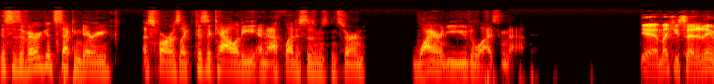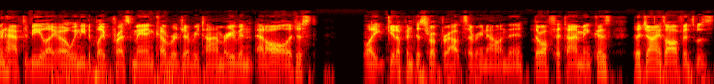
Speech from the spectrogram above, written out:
this is a very good secondary as far as like physicality and athleticism is concerned. Why aren't you utilizing that? Yeah, and like you said, it didn't even have to be like, oh, we need to play press man coverage every time, or even at all. It just like get up and disrupt routes every now and then. Throw off the timing because the Giants' offense was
